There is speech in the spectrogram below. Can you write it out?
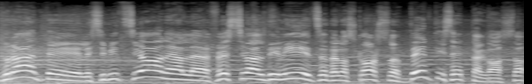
Durante l'esibizione al Festival di Leeds dello scorso 27 agosto,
